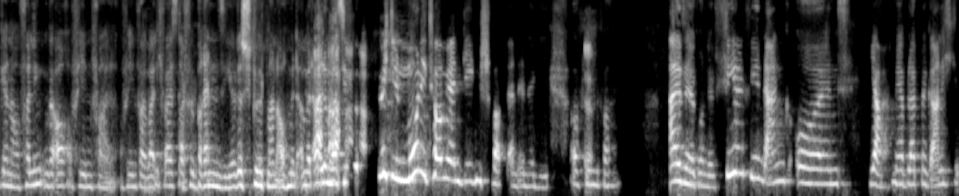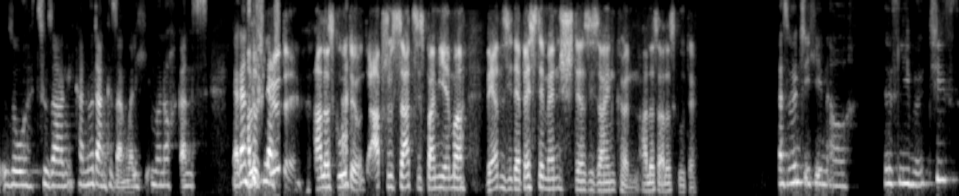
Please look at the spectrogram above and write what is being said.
Genau, verlinken wir auch auf jeden Fall, auf jeden Fall, weil ich weiß, dafür brennen sie. Das spürt man auch mit, mit allem, was hier durch den Monitor mir entgegenschwappt an Energie. Auf jeden ja. Fall. Also, Herr Grunde, vielen, vielen Dank und ja, mehr bleibt mir gar nicht so zu sagen. Ich kann nur Danke sagen, weil ich immer noch ganz, ja, ganz Alles Gute, alles Gute. Und der Abschlusssatz ist bei mir immer, werden Sie der beste Mensch, der Sie sein können. Alles, alles Gute. Das wünsche ich Ihnen auch. Alles Liebe. Tschüss.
